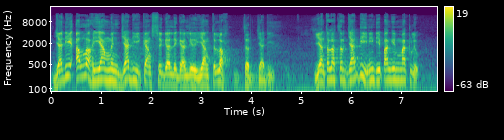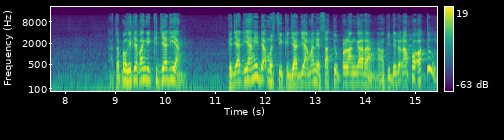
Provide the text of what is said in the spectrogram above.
Jadi Allah yang menjadikan segala-gala yang telah terjadi. Yang telah terjadi ni dipanggil makhluk. Ataupun kita panggil kejadian. Kejadian ni tak mesti kejadian mana satu pelanggaran. Ha, kita duduk nampak waktu.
